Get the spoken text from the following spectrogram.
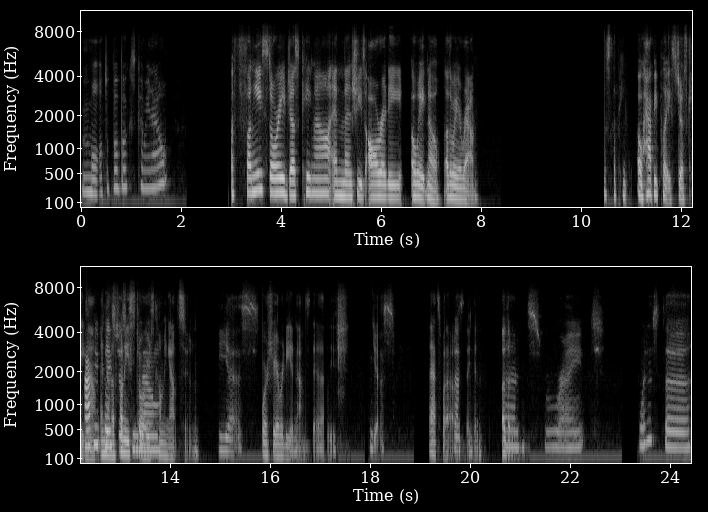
multiple books coming out? a funny story just came out, and then she's already. Oh wait, no, other way around. What's the pink? Oh, Happy Place just came Happy out, and then a funny story is coming out soon, Yes. or she already announced it at least. Yes. That's what I was thinking. Other That's right. What is the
